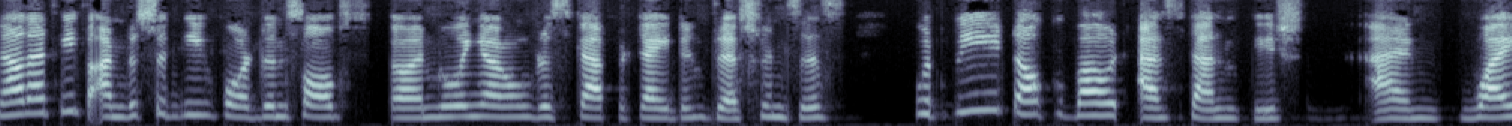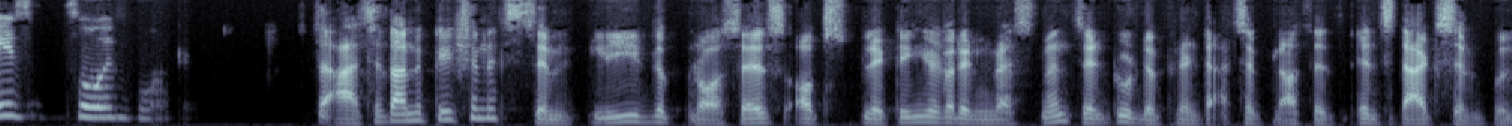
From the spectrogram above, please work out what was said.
now that we've understood the importance of uh, knowing our own risk appetite and preferences, could we talk about asset allocation and why is it so important? So asset allocation is simply the process of splitting your investments into different asset classes. It's that simple.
